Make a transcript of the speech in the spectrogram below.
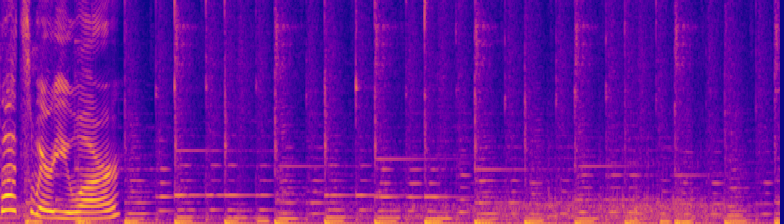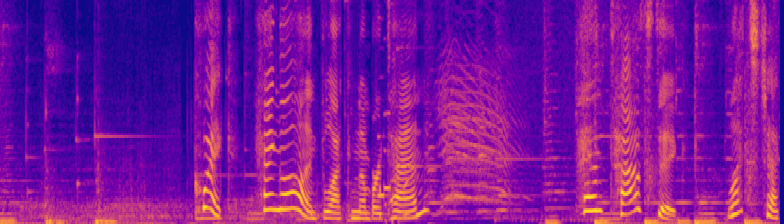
That's where you are. Quick, hang on, black number 10. Fantastic! Let's check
